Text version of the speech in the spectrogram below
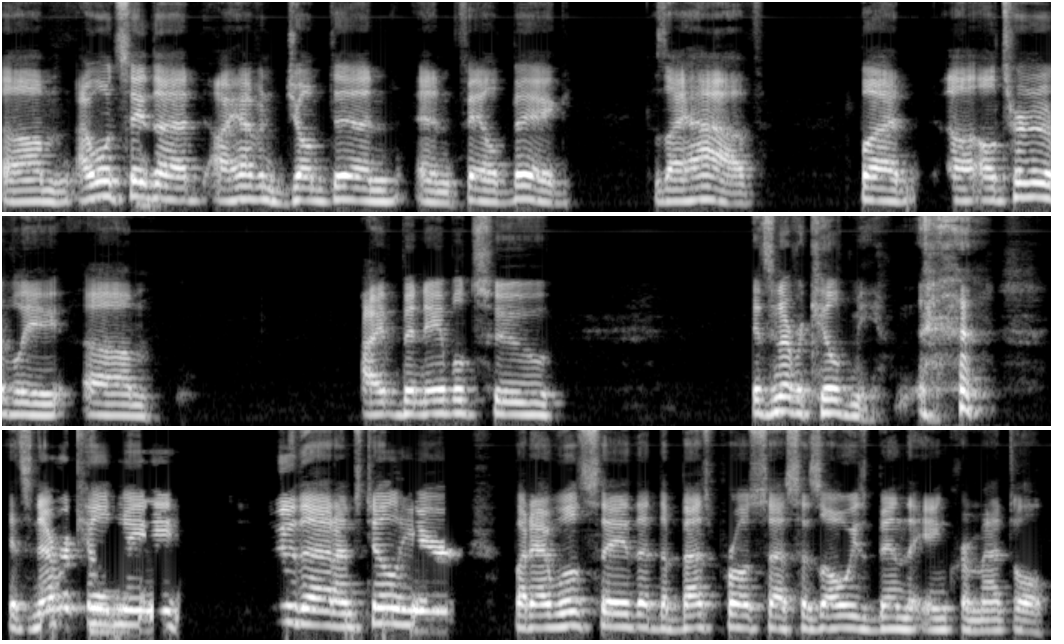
Um, I won't say that I haven't jumped in and failed big because I have, but uh, alternatively, um, I've been able to. It's never killed me. it's never killed me. Do that. I'm still here, but I will say that the best process has always been the incremental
